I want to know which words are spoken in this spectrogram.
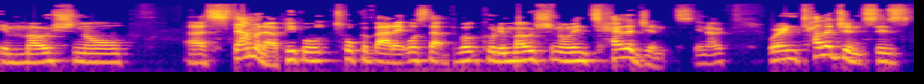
emotional uh, stamina. People talk about it. What's that book called? Emotional intelligence. You know, where intelligence is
